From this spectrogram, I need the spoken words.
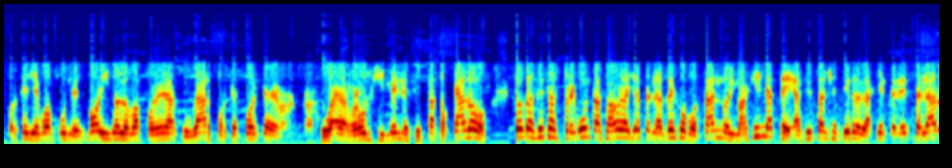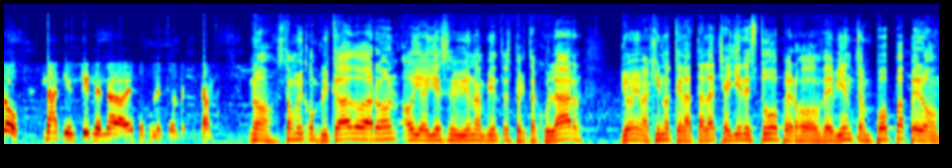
por qué llevó a Funes Mori y no lo va a poner a jugar, por qué puede jugar a Raúl Jiménez si está tocado. Todas esas preguntas ahora yo te las dejo votando. Imagínate, así está el sentir de la gente de este lado. Nadie entiende nada de esa selección mexicana. No, está muy complicado, Aarón. Hoy ayer se vivió un ambiente espectacular. Yo me imagino que la talacha ayer estuvo, pero de viento en popa, pero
